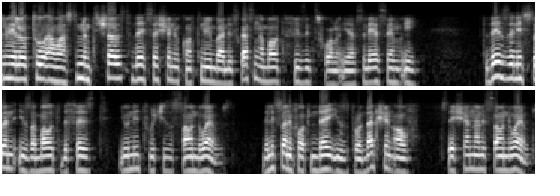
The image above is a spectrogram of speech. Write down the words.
Hello, hello to our student teachers. Today's session we continue by discussing about physics for year 3 SME. Today's lesson is about the first unit which is sound waves. The lesson for today is production of stationary sound waves.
